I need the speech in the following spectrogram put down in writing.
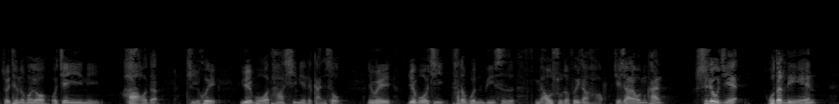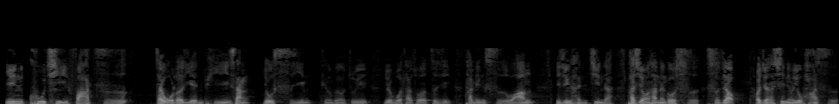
所以听众朋友，我建议你好好的体会约伯他心里的感受，因为约伯记他的文笔是描述的非常好。接下来我们看十六节，我的脸因哭泣发紫，在我的眼皮上有死因。听众朋友注意，约伯他说自己他离死亡。已经很近了，他希望他能够死死掉，而且他心里面又怕死，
